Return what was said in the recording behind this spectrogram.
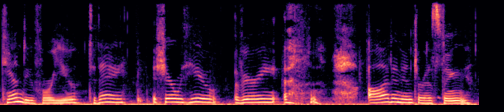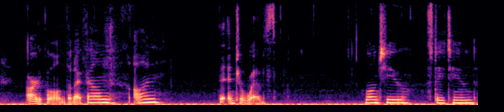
can do for you today is share with you a very odd and interesting article that I found on the interwebs. Won't you stay tuned?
